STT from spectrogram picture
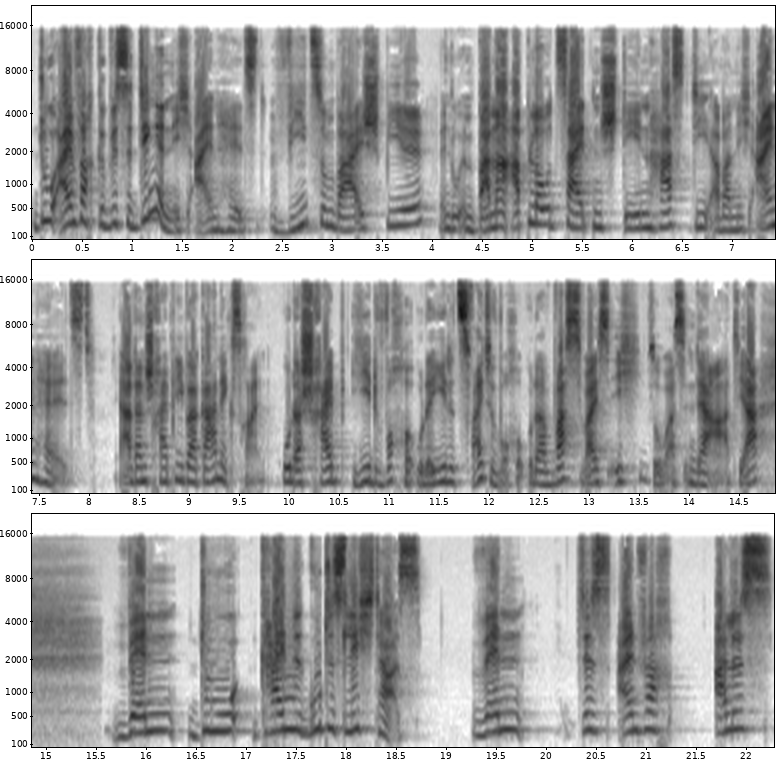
du einfach gewisse Dinge nicht einhältst, wie zum Beispiel, wenn du im Banner Upload-Zeiten stehen hast, die aber nicht einhältst ja, dann schreib lieber gar nichts rein. Oder schreib jede Woche oder jede zweite Woche oder was weiß ich, sowas in der Art, ja. Wenn du kein gutes Licht hast, wenn das einfach alles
